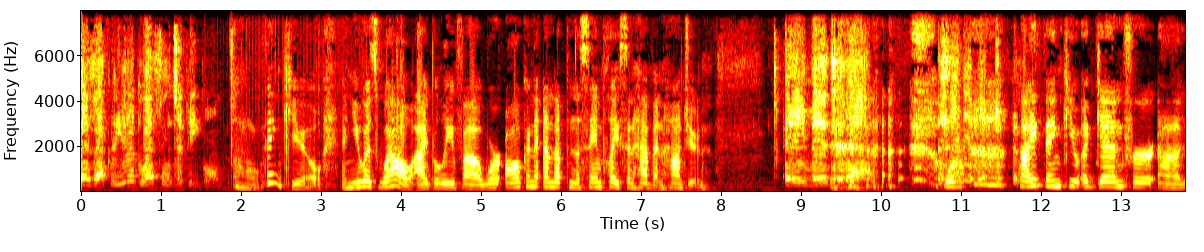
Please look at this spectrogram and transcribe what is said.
Exactly. You're a blessing to people. oh thank you and you as well i believe uh, we're all going to end up in the same place in heaven huh june Amen to that. well, I thank you again for uh,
